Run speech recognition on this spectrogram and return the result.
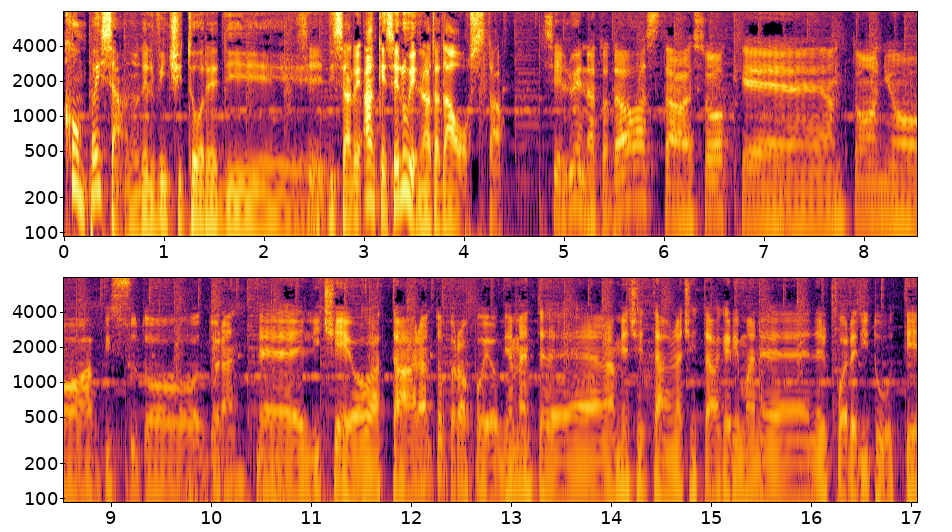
compaesano del vincitore di, Sì. di Sanremo, anche se lui è nato da Osta. Sì, lui è nato da Aosta. So che Antonio ha vissuto durante il liceo a Taranto. Però, poi, ovviamente, la mia città è una città che rimane nel cuore di tutti.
